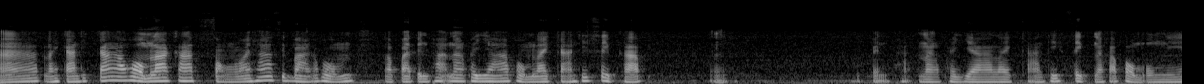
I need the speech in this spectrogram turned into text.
ครับ รายการที่เก้าผมราคาสองร้อยห้าสิบาทครับผม ต่อไปเป็นพระนางพญาผมรายการที่สิบครับ เป็นพระนางพญารายการที่สิบนะครับผมองค์นี้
